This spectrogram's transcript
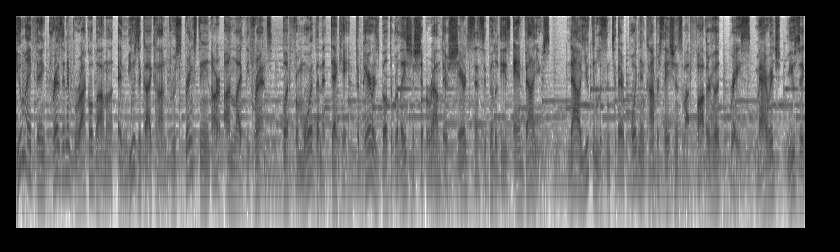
You might think President Barack Obama and music icon Bruce Springsteen are unlikely friends, but for more than a decade, the pair has built a relationship around their shared sensibilities and values. Now you can listen to their poignant conversations about fatherhood, race, marriage, music,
